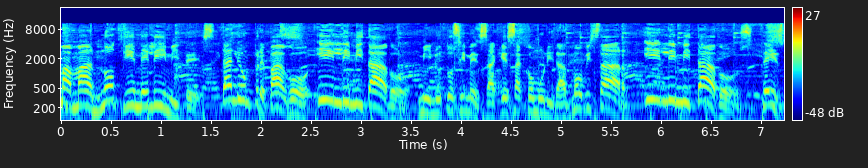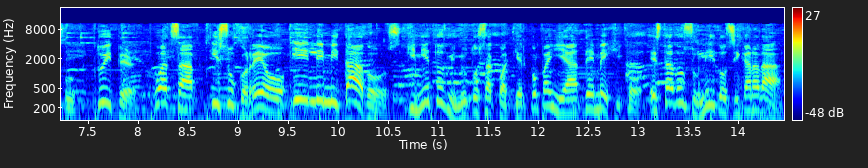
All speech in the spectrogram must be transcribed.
Mamá no tiene límites. Dale un prepago ilimitado. Minutos y mensajes a comunidad Movistar ilimitados. Facebook, Twitter, WhatsApp y su correo ilimitados. 500 minutos a cualquier compañía de México, Estados Unidos y Canadá.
